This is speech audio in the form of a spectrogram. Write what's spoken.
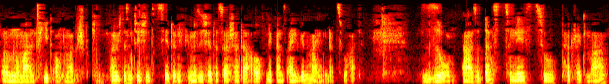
oder im normalen Feed auch nochmal besprechen, weil mich das natürlich interessiert und ich bin mir sicher, dass Sascha da auch eine ganz eigene Meinung dazu hat. So, also das zunächst zu Patrick Ma.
